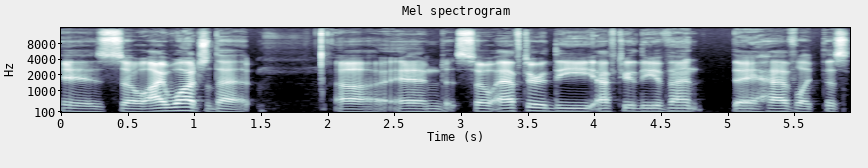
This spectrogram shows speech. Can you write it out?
is so I watched that uh, and so after the after the event, they have like this,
